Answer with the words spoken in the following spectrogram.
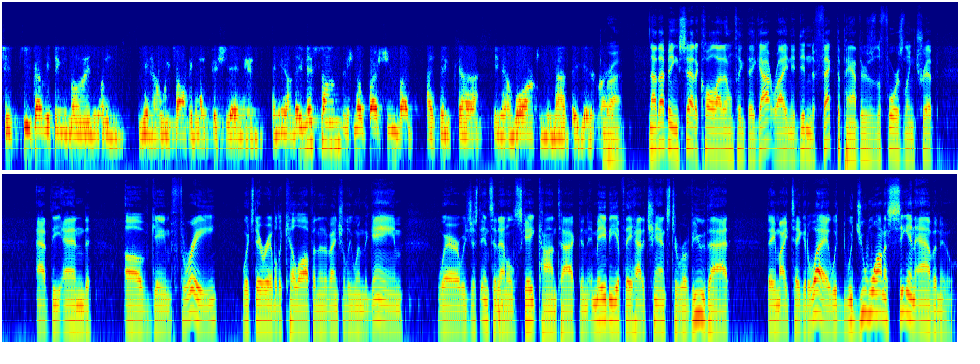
to keep everything in mind when, you know, we talk about officiating. And, and you know, they miss some, there's no question, but I think, uh, you know, more often than not, they get it right. Right. Now, that being said, a call I don't think they got right, and it didn't affect the Panthers, was the Forsling trip at the end – of game three, which they were able to kill off and then eventually win the game, where it was just incidental skate contact. And maybe if they had a chance to review that, they might take it away. Would, would you want to see an avenue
